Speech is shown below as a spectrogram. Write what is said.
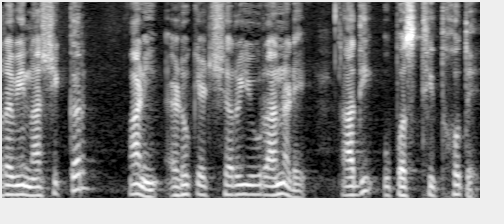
रवी नाशिककर आणि ॲडव्होकेट शरयू रानडे आदी उपस्थित होते.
